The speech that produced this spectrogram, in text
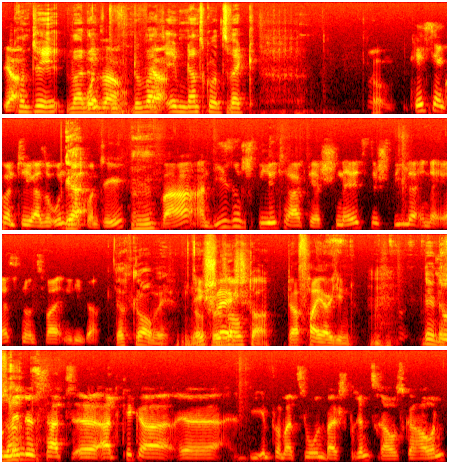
Ja. Conte, war der, Unser, du, du warst ja. eben ganz kurz weg. Christian Conte, also unser Ja. Conte, war an diesem Spieltag der schnellste Spieler in der ersten und zweiten Liga. Das glaube ich. Nicht ist schlecht. auch Da feiere ich ihn. Nee, das Zumindest hat, äh, hat Kicker äh, die Informationen bei Sprints rausgehauen.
